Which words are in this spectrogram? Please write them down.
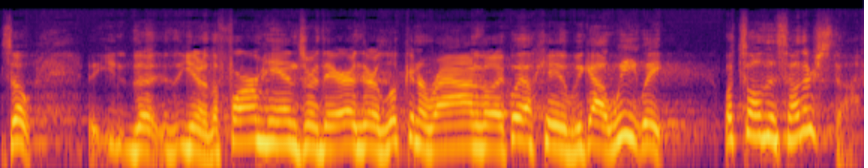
So, the, you know, the farm hands are there and they're looking around and they're like, well, okay, we got wheat. Wait, what's all this other stuff?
